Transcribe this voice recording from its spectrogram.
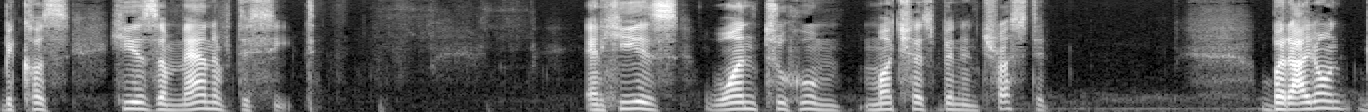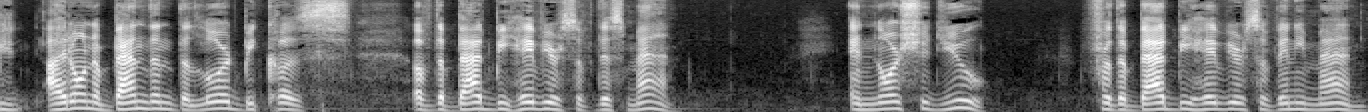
because he is a man of deceit. And he is one to whom much has been entrusted. But I don't be, I don't abandon the Lord because of the bad behaviors of this man. And nor should you for the bad behaviors of any man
